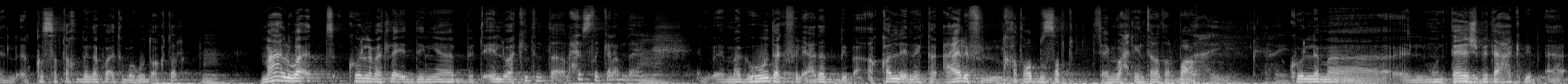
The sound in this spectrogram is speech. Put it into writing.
القصة بتاخد منك وقت ومجهود أكتر. مع الوقت كل ما تلاقي الدنيا بتقل وأكيد أنت لاحظت الكلام ده يعني. مجهودك في الإعداد بيبقى أقل إنك عارف الخطوات بالظبط بتعمل واحد اتنين تلاتة ده اربعه حقيقي ده حقيقي. كل ما المونتاج بتاعك بيبقى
